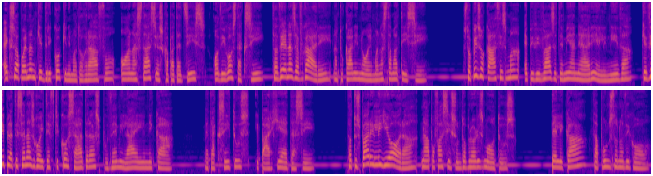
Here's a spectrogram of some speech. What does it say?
Έξω από έναν κεντρικό κινηματογράφο, ο Αναστάσιος Καπατατζής, οδηγός ταξί, θα δει ένα ζευγάρι να του κάνει νόημα να σταματήσει. Στο πίσω κάθισμα επιβιβάζεται μια νεαρή Ελληνίδα και δίπλα της ένας γοητευτικός άντρας που δεν μιλά ελληνικά Μεταξύ τους υπάρχει ένταση. Θα τους πάρει λίγη ώρα να αποφασίσουν τον προορισμό τους. Τελικά θα πούν στον οδηγό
